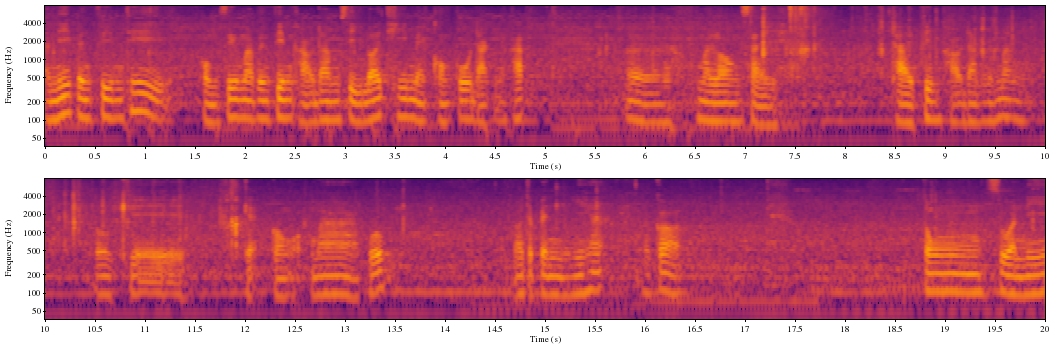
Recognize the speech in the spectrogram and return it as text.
อันนี้เป็นฟิล์มที่ ผมซื้อมาเป็นฟิล์มขาวดำ400 t max ของโกดักนะครับ เออมาลองใส่ถ่ายฟิล์มขาวดำกันมั่ง โอเค แกะกล่องออกมาปุ๊บ เราจะเป็นอย่างนี้ฮะ แล้วก็ ตรงส่วนนี้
